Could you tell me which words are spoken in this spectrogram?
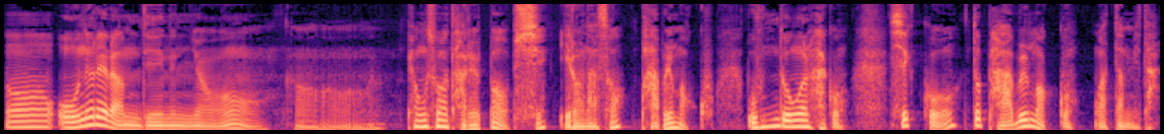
어, 오늘의 람디는요, 어, 평소와 다를 바 없이 일어나서 밥을 먹고, 운동을 하고, 씻고, 또 밥을 먹고 왔답니다.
